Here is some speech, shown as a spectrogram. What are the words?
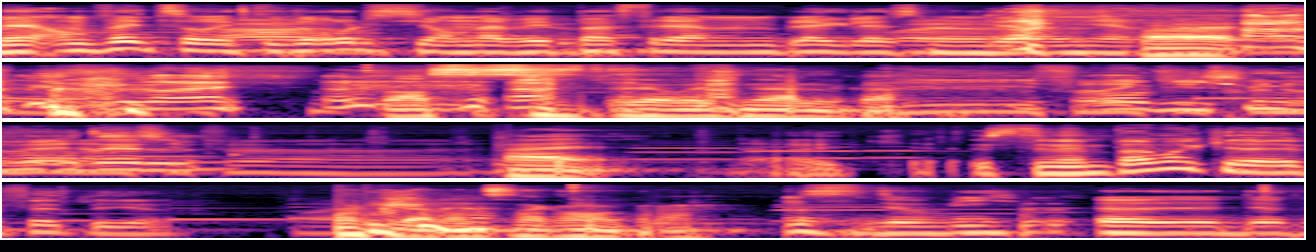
Mais en fait, ça aurait été Ah. drôle si on n'avait pas fait la même blague la semaine Ouais. dernière. Ouais, Ah oui, c'est vrai. non, si c'était original quoi. Il faudrait Oh, que tu renouvelles un bordel. petit peu. euh, Ouais, Ok. C'était même pas moi qui l'avais faite les gars. je crois qu'il a 25 ans quoi. C'est Dobby. Euh, Doc.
